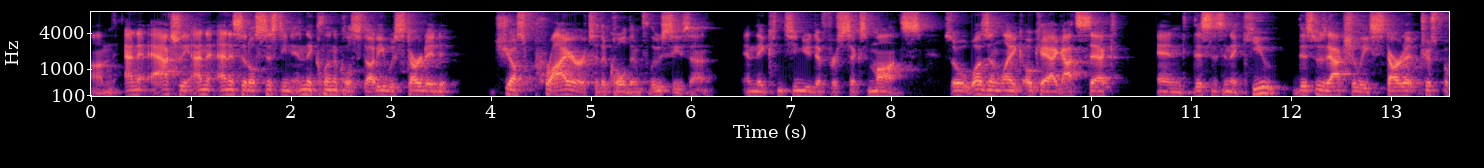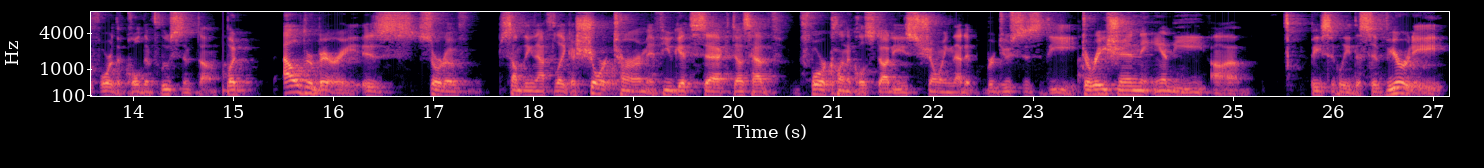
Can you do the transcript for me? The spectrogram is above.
Um, and actually, N- N-acetylcysteine in the clinical study was started just prior to the cold and flu season, and they continued it for six months. So it wasn't like, okay, I got sick and this is an acute. This was actually started just before the cold and flu symptom. But elderberry is sort of something that's like a short term if you get sick does have four clinical studies showing that it reduces the duration and the uh, basically the severity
